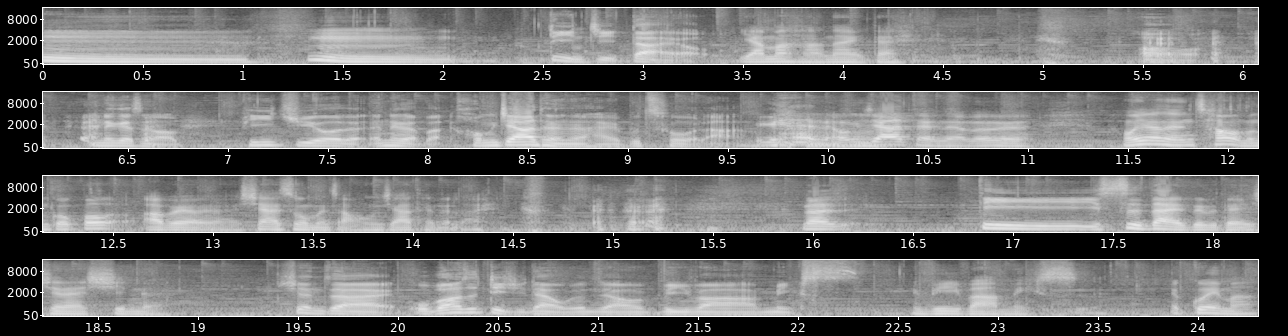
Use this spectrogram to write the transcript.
嗯嗯，第几代哦？雅马哈那一代。哦，那个什么 PGO 的那个吧，洪嘉腾的还不错啦。你看洪嘉腾的，不不，洪嘉腾抄我们国歌啊！不要不要，下一次我们找洪嘉腾的来。那第四代对不对？现在新的。现在我不知道是第几代，我就知道 Viva Mix。Viva Mix 贵吗？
